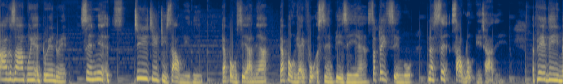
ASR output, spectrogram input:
အားကစားကွင်းအတွင်းတွင်စင်မြင့်အကြီးကြီးတိဆောက်နေသည်ဓာတ်ပုံဆရာများဓာတ်ပုံရိုက်ဖို့အစဉ်ပြေစေရန်စတိတ်စင်ကိုနှစ်ဆင့်ဆောက်လုပ်နေကြသည်အဖေသည်မ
